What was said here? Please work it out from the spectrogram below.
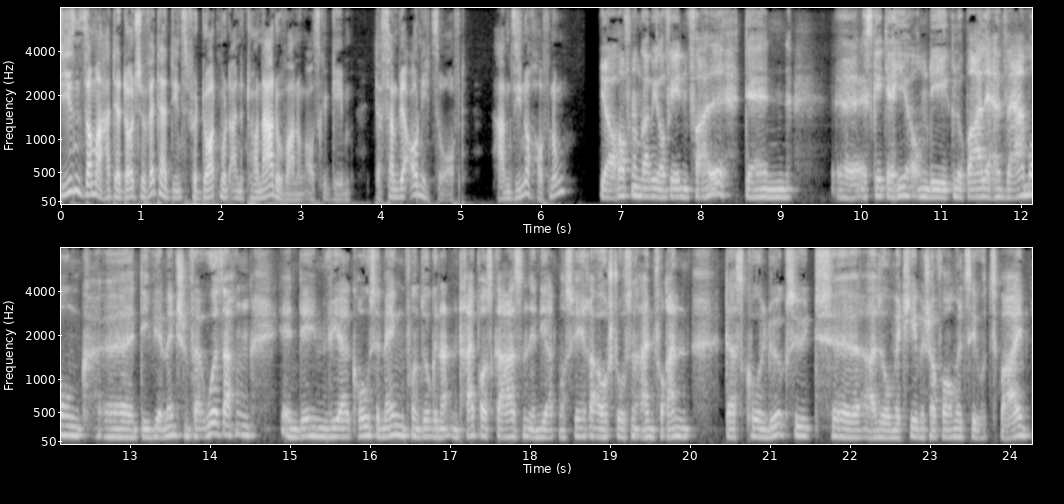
Diesen Sommer hat der Deutsche Wetterdienst für Dortmund eine Tornadowarnung ausgegeben. Das haben wir auch nicht so oft. Haben Sie noch Hoffnung? Ja, Hoffnung habe ich auf jeden Fall, denn äh, es geht ja hier um die globale Erwärmung, äh, die wir Menschen verursachen, indem wir große Mengen von sogenannten Treibhausgasen in die Atmosphäre ausstoßen, allen voran das Kohlendioxid, äh, also mit chemischer Formel CO2.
